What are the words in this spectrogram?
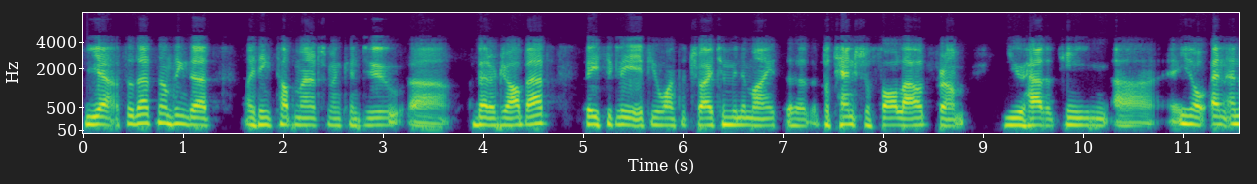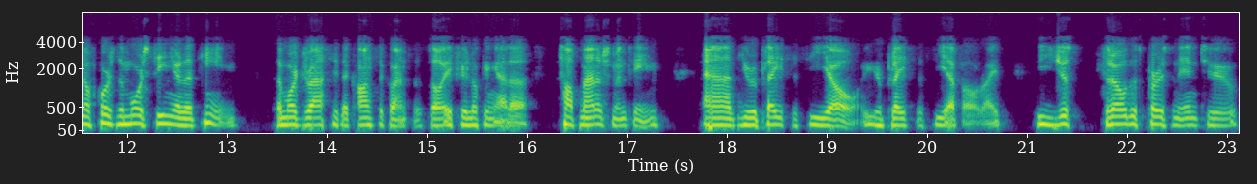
Yeah, so that's something that I think top management can do uh, a better job at. Basically, if you want to try to minimize the, the potential fallout from you had a team, uh, you know, and, and of course, the more senior the team, the more drastic the consequences. So if you're looking at a top management team and you replace the CEO, you replace the CFO, right? You just throw this person into,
